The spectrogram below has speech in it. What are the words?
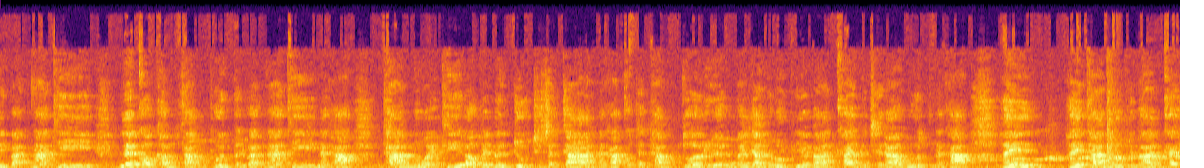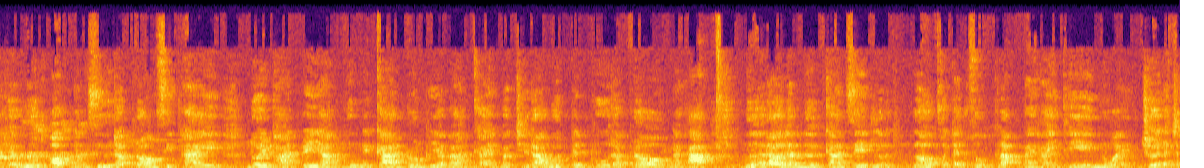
ฏิบัติหน้าที่ และก็คำสั่งพ้นปฏิบัติหน้าที่นะคะ ทางหน่วยที่เราไปบรรจุราชการนะคะ ก็จะทำตัวเรื่องมายังโรงพยาบาลค่ายวชิราวุธนะคะ ให้ให้ทางโรงพยาบาลค่ายวชิราวุธออกหนังสือรับรองสิทธิ์ให้ โดยผ่านไปยังผู้ในการโรงพยาบาลค่ายวชิราวุธเป็นผู้รับรองนะคะ เมื่อเราดำเนินการเสร็จแล้วเราก็จะส่งกลับไปให้ที่หน่วยช่วยราช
